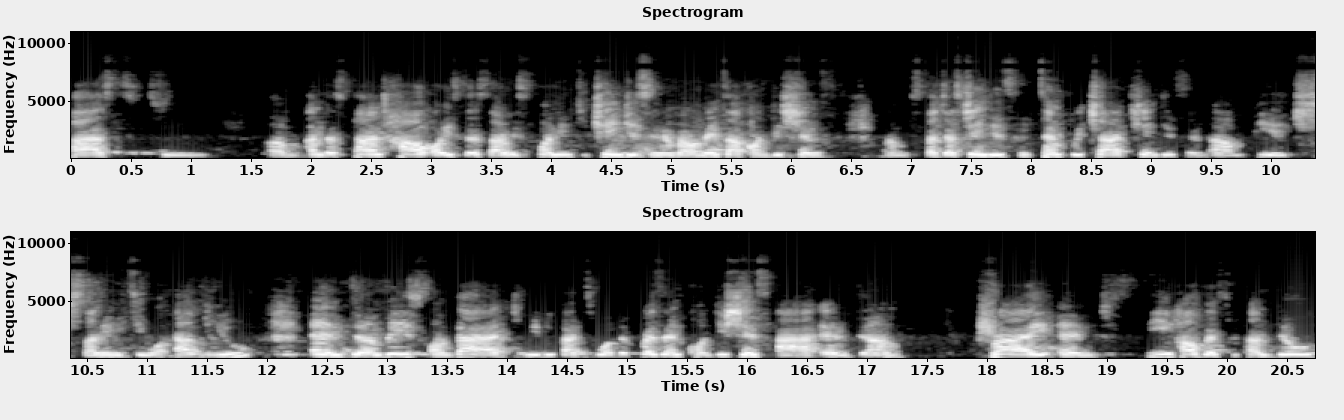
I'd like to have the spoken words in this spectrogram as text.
past to um, understand how oysters are responding to changes in environmental conditions, um, such as changes in temperature, changes in um, pH, salinity, what have you. And um, based on that, we look at what the present conditions are and um, try and see how best we can build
